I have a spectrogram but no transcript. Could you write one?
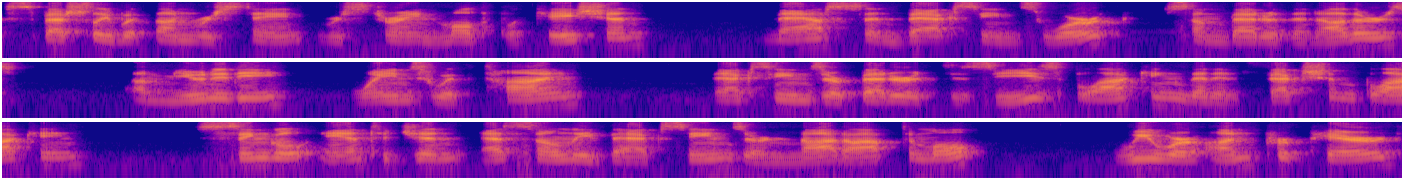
especially with unrestrained multiplication. Masks and vaccines work, some better than others. Immunity wanes with time. Vaccines are better at disease blocking than infection blocking. Single antigen S only vaccines are not optimal. We were unprepared,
